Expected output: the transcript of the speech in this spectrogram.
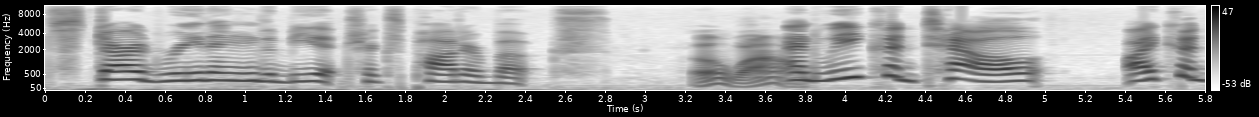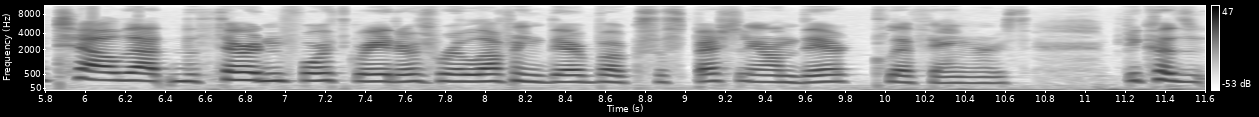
started reading the Beatrix Potter books. Oh wow. And we could tell, I could tell that the third and fourth graders were loving their books, especially on their cliffhangers. Because,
